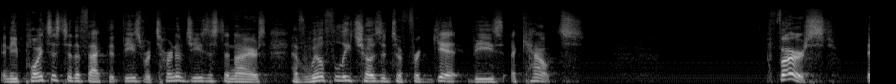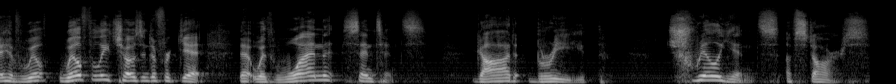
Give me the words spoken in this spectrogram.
And he points us to the fact that these return of Jesus deniers have willfully chosen to forget these accounts. First, they have will, willfully chosen to forget that with one sentence, God breathed trillions of stars,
